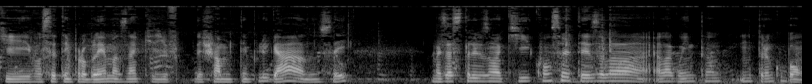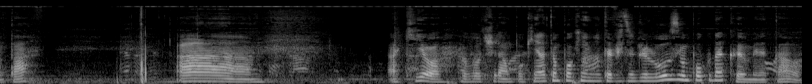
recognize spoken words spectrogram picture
que você tem problemas, né? Que de deixar muito tempo ligado, não sei. Mas essa televisão aqui, com certeza, ela, ela aguenta um tranco bom, tá? Ah, aqui, ó, eu vou tirar um pouquinho. Ela tem um pouquinho de interferência de luz e um pouco da câmera, tá? Ó.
